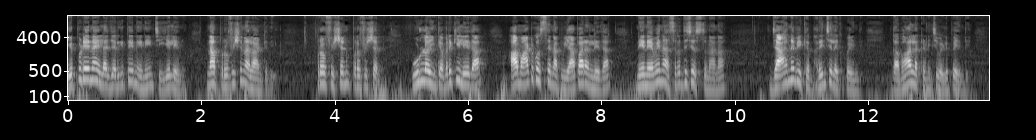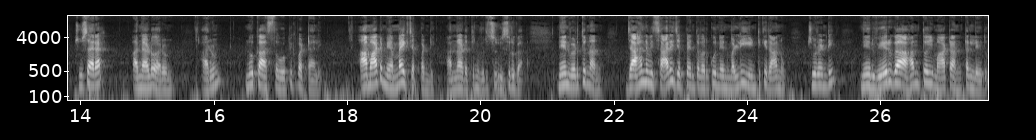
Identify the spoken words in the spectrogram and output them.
ఎప్పుడైనా ఇలా జరిగితే నేనేం చెయ్యలేను. నా ప్రొఫెషన్ అలాంటిది. Profession profession. ఊళ్ళో ఇంకెవరికీ లేదా? ఆ మాటకొస్తే నాకు వ్యాపారం లేదా? నేనేమైనా అశ్రద్ధ చేస్తున్నానా? జాహ్నవి ఇక భరించలేకపోయింది. గభాల్ అక్కడి నుంచి వెళ్ళిపోయింది. చూసారా అన్నాడు అరుణ్. అరుణ్ నువ్వు కాస్త ఓపిక పట్టాలి. ఆ మాట మీ అమ్మాయికి చెప్పండి అన్నాడు అతను విరుసు విసురుగా. నేను వెడుతున్నాను. జాహ్నవి సారీ చెప్పేంత వరకు నేను మళ్ళీ ఈ ఇంటికి రాను. చూడండి నేను వేరుగా అహంతో ఈ మాట అనటం లేదు.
